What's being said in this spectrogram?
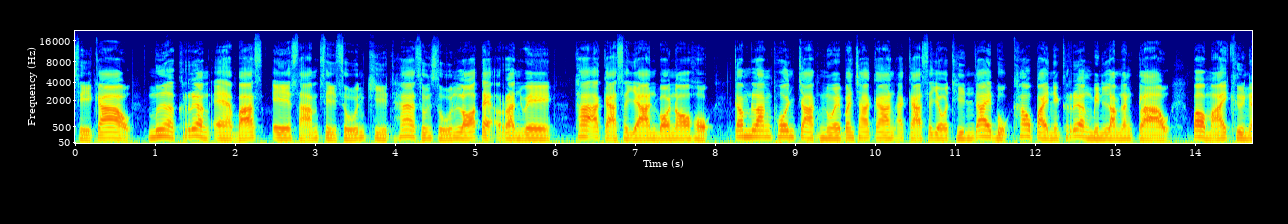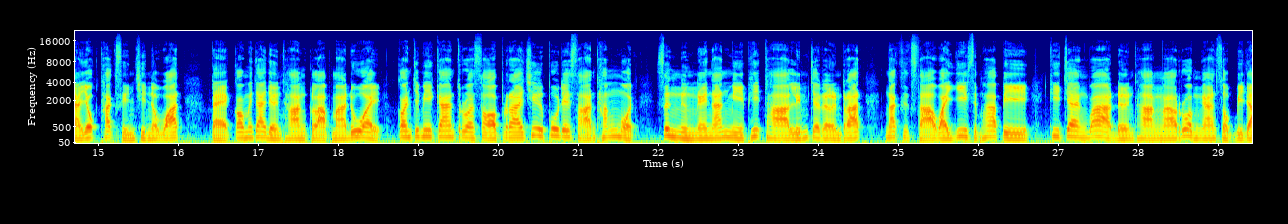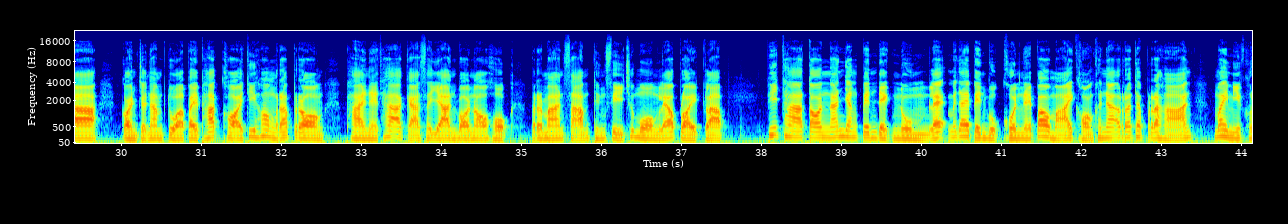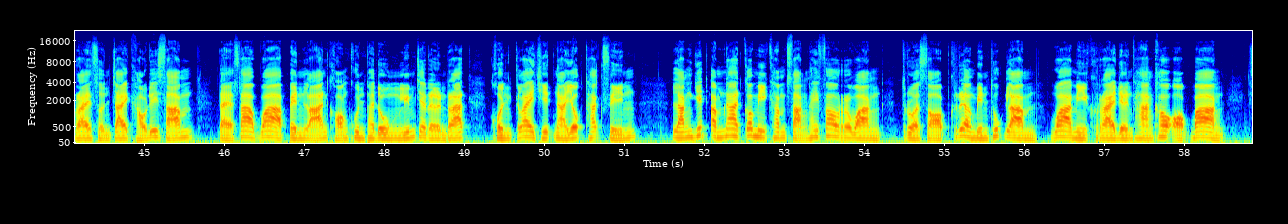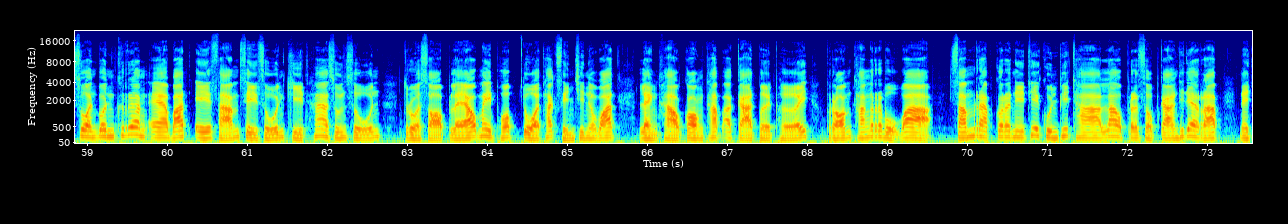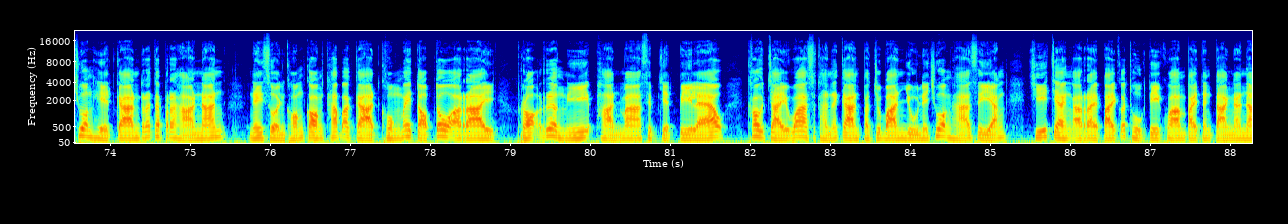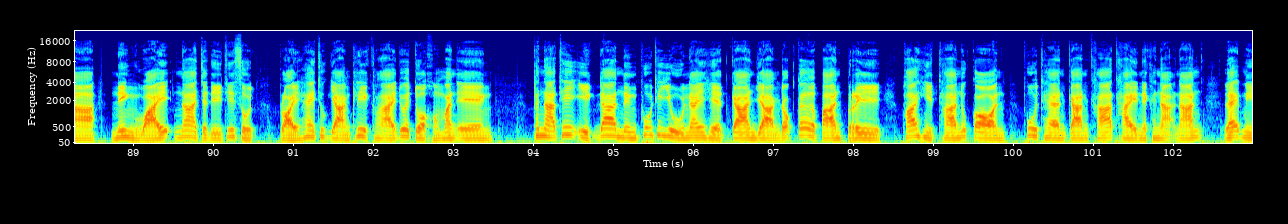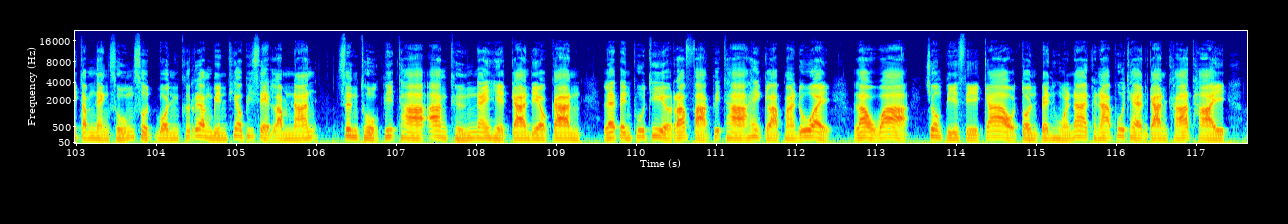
49เมื่อเครื่อง Airbus A340-500 ล้อแตะรันเวย์ ท่าอากาศยานบอน6 กำลังพลจากหน่วยบัญชาการอากาศโยธินได้บุกเข้าไปในเครื่องบินลำดังกล่าว เป้าหมายคือนายกทักษิณชินวัตรแต่ก็ไม่ได้เดินทางกลับมาด้วย ก่อนจะมีการตรวจสอบรายชื่อผู้โดยสารทั้งหมด ซึ่งหนึ่งในนั้นมีพิธาลิมเจริญรัตนักศึกษาวัย 25 ปี ที่แจ้งว่าเดินทางมาร่วมงานศพบิดา ก่อนจะนำตัวไปพักคอยที่ห้องรับรอง ภายในท่าอากาศยานบอน6 ประมาณ 3-4 ชั่วโมงแล้วปล่อยกลับ พิธาตอนนั้นยังเป็นเด็กหนุ่ม และไม่ได้เป็นบุคคลในเป้าหมายของคณะรัฐประหาร ไม่มีใครสนใจเขาด้วยซ้ำแต่ทราบว่าเป็นหลานของคุณพดุงลิ้มเจริญรัตคนใกล้ชิดนายกทักษิณหลังยึดอำนาจก็มีคำสั่งให้เฝ้าระวัง ตรวจสอบเครื่องบินทุกลำ ว่ามีใครเดินทางเข้าออกบ้าง ส่วนบนเครื่อง Airbus A340-500 ตรวจสอบแล้วไม่พบตัวทักษิณชินวัตรแหล่งข่าวกองทัพอากาศเปิดเผย พร้อมทั้งระบุว่าสำหรับกรณีที่คุณพิธาเล่าประสบการณ์ที่ได้รับ ในช่วงเหตุการณ์รัฐประหารนั้น ในส่วนของกองทัพอากาศคงไม่ตอบโต้อะไร เพราะเรื่องนี้ผ่านมา 17 ปีแล้ว เข้าใจว่าสถานการณ์ปัจจุบันอยู่ในช่วงหาเสียง ชี้แจงอะไรไปก็ถูกตีความไปต่างๆ นานา นิ่งไว้น่าจะดีที่สุด ปล่อยให้ทุกอย่างคลี่คลายด้วยตัวของมันเอง ขณะที่อีกด้านหนึ่งผู้ที่อยู่ในเหตุการณ์อย่างดรปานปรี พระหิทธานุกร ผู้แทนการค้าไทยในขณะนั้น และมีตำแหน่งสูงสุดบนเครื่องบินเที่ยวพิเศษลำนั้น ซึ่งถูกพิธาอ้างถึงในเหตุการณ์เดียวกัน และเป็นผู้ที่รับฝากพิธาให้กลับมาด้วย เล่าว่า ช่วงปี 49 ตนเป็นหัวหน้าคณะผู้แทนการค้าไทย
